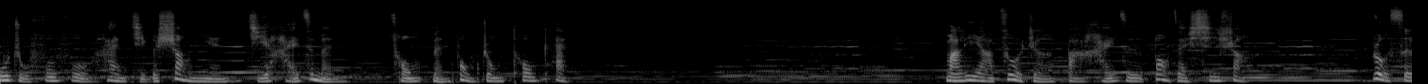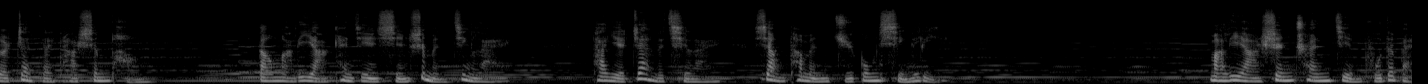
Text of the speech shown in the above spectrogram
屋主夫妇和几个少年及孩子们从门缝中偷看。玛利亚坐着，把孩子抱在膝上。若瑟站在她身旁。当玛利亚看见贤士们进来，她也站了起来，向他们鞠躬行礼。玛利亚身穿简朴的白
